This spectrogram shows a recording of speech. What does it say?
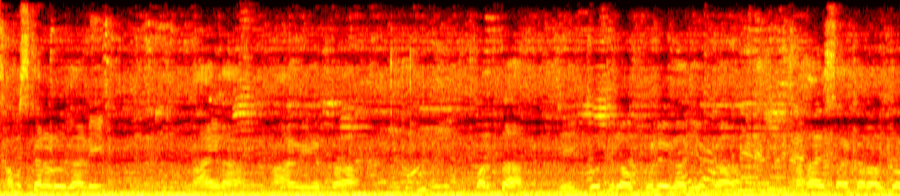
సంస్కరణలు కానీ ఆయన ఆమె యొక్క భర్త శ్రీ జ్యోతిరావు పూలే గారి యొక్క సహాయ సహకారాలతో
